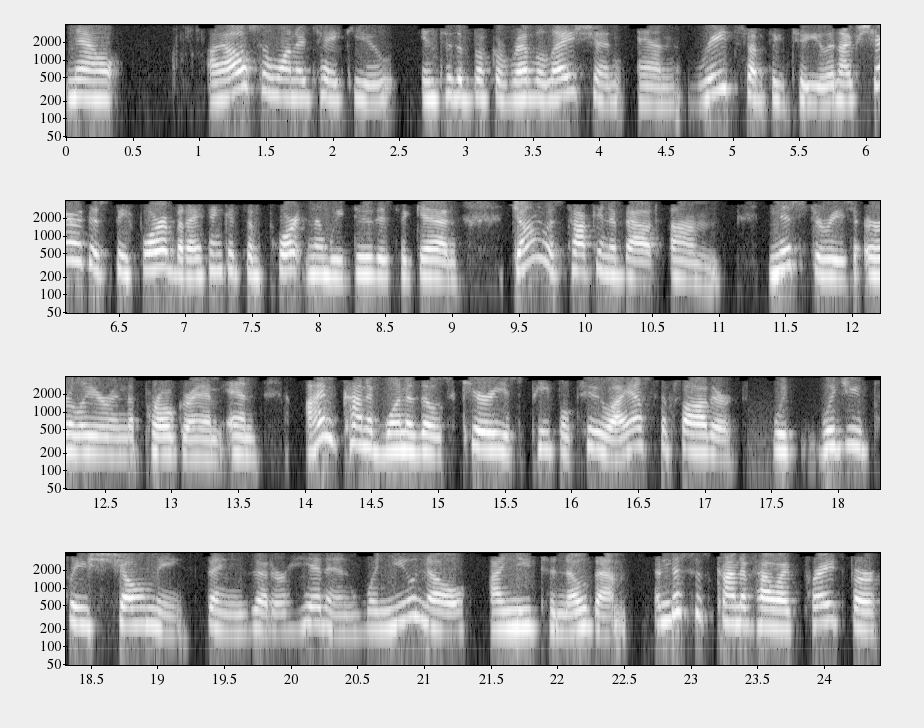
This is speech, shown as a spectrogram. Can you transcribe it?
Now, I also want to take you into the book of Revelation and read something to you. And I've shared this before, but I think it's important that we do this again. John was talking about um, mysteries earlier in the program, and I'm kind of one of those curious people too. I asked the Father, would, would you please show me things that are hidden when you know I need to know them? And this is kind of how I've prayed for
